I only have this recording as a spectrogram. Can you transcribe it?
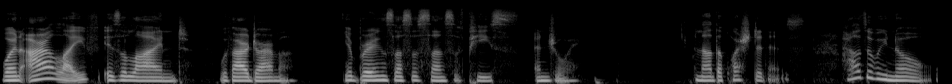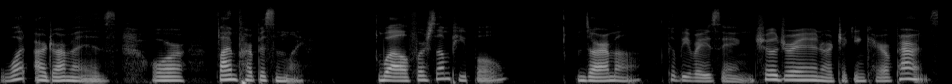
When our life is aligned with our Dharma, it brings us a sense of peace and joy. Now, the question is how do we know what our Dharma is or find purpose in life? Well, for some people, Dharma could be raising children or taking care of parents.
